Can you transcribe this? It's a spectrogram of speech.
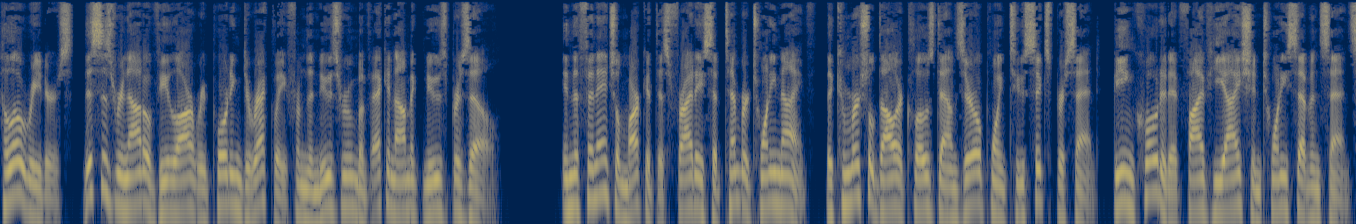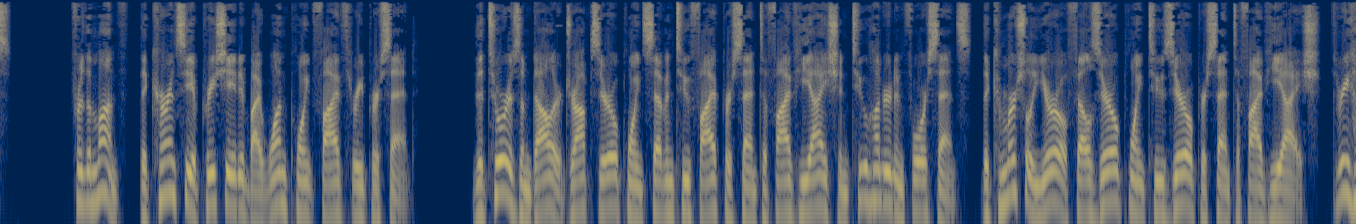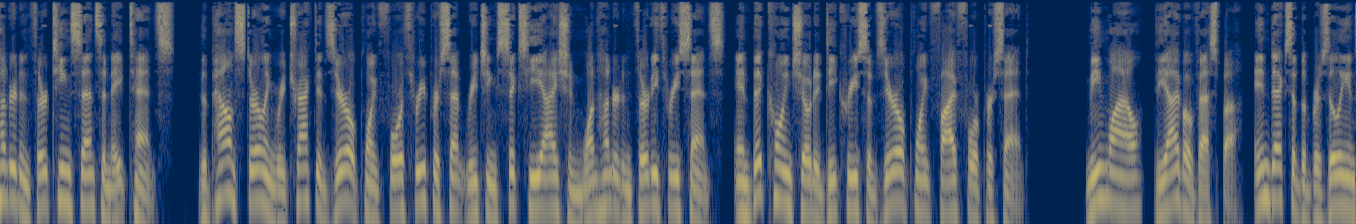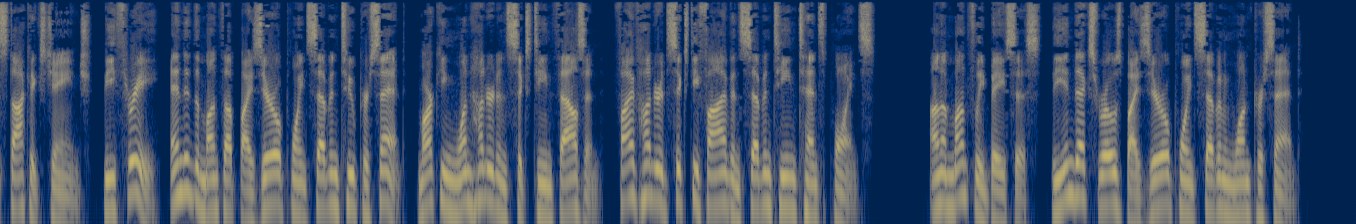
Hello readers, this is Renato Vilar reporting directly from the newsroom of Economic News Brazil. In the financial market this Friday, September 29th, the commercial dollar closed down 0.26%, being quoted at 5 reais and 27 cents. For the month, the currency appreciated by 1.53%. The tourism dollar dropped 0.725% to 5 reais and 204 cents. The commercial euro fell 0.20% to 5 reais, 313 cents and 8 tenths. The pound sterling retracted 0.43% reaching 6 reais and 133 cents, and Bitcoin showed a decrease of 0.54%. Meanwhile, the Ibovespa, index of the Brazilian Stock Exchange, B3, ended the month up by 0.72%, marking 116,565 and 17 tenths points. On a monthly basis, the index rose by 0.71%.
